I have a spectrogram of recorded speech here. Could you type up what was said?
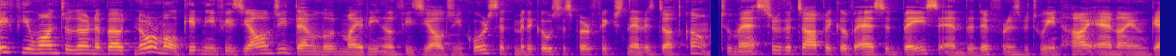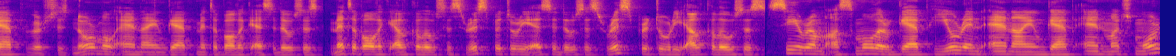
If you want to learn about normal kidney physiology, download my renal physiology course at medicosisperfectionalis.com. To master the topic of acid-base and the difference between high anion gap versus normal anion gap metabolic acidosis, metabolic alkalosis, respiratory acidosis, respiratory alkalosis, serum osmolar gap, urine anion gap, and much more,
